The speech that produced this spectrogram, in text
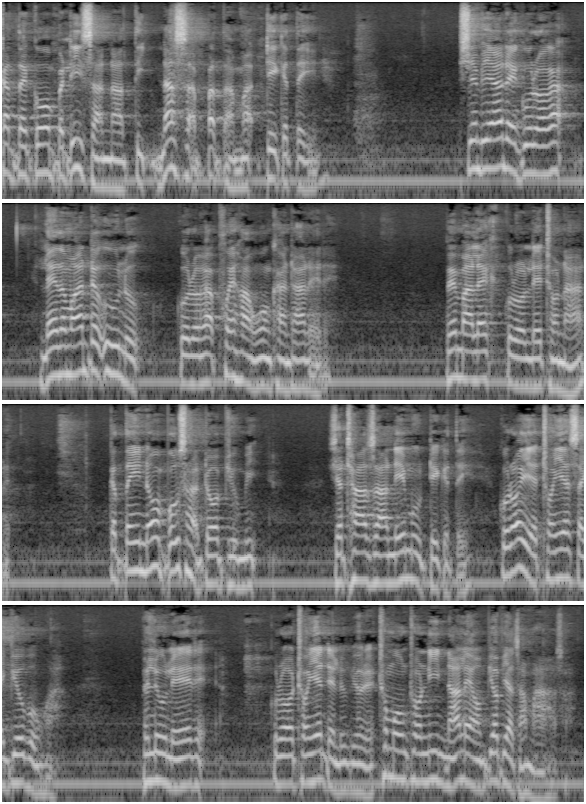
ကတကောပฏิသနာတိနသပတ္တမတေကတိရှင်ဘုရားတဲ့ကိုတော်ကလယ်သမားတူလို့ကိုတော်ကဖွင့်ဟဝန်ခံထားတယ်တဲ့ဘယ်မှာလဲကိုတော်လဲထွန်းတာတဲ့ကတိန်သောပု္ပ္ပာတော်ပြုမိယထာဇာနေမှုတေကတိကိုရောရဲ့ထွန်ရက်စိုက်ပြိုးပုံဟာဘယ်လိုလဲတဲ့ကိုရောထွန်ရက်တယ်လို့ပြောတယ်ထွန်မုံထွန်နီးနားလဲအောင်ပြောပြစမ်းပါဆို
